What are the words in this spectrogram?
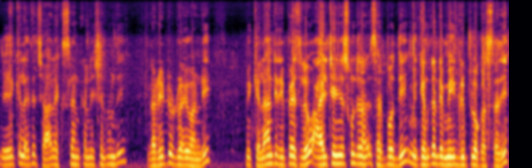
వెహికల్ అయితే చాలా ఎక్సలెంట్ కండిషన్ ఉంది. రెడీ టు డ్రైవ్ అండి. మీకు ఎలాంటి రిపేర్స్ లేవు. ఆయిల్ చేంజ్ చేసుకుంటే సరిపోద్ది. మీకు ఎందుకంటే మీ గ్రిప్లోకి వస్తుంది.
